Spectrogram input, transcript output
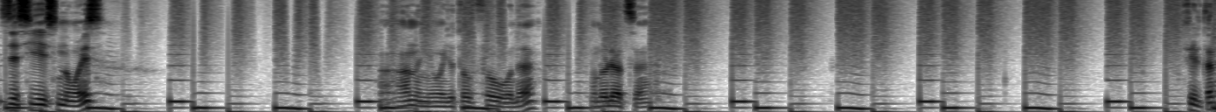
Здесь есть noise. Ага, на него идет LFO, да? Модуляция. Фильтр.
